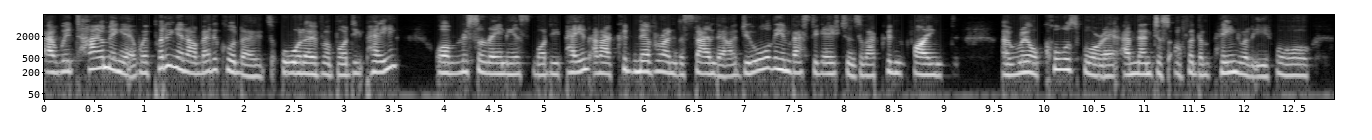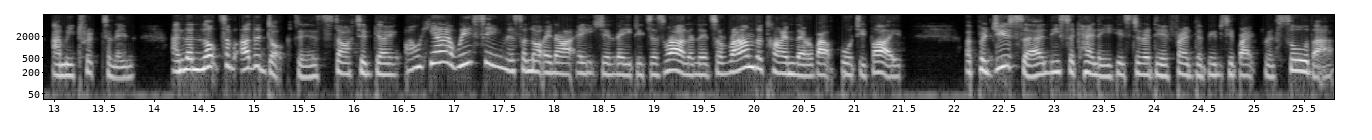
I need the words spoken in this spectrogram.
uh, we're timing it, we're putting in our medical notes all over body pain or miscellaneous body pain. And I could never understand it. I do all the investigations and I couldn't find a real cause for it and then just offer them pain relief or amitriptyline. And then lots of other doctors started going, oh, yeah, we're seeing this a lot in our Asian ladies as well. And it's around the time they're about 45. A producer, Lisa Kelly, who's still a dear friend of BBC Breakfast, saw that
